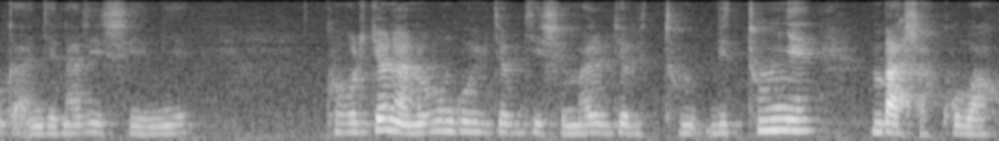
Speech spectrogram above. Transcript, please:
bwanjye narishimye ku buryo na n'ubu ngubu ibyo byishimo ari byo bitu- bitumye mbasha kubaho.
